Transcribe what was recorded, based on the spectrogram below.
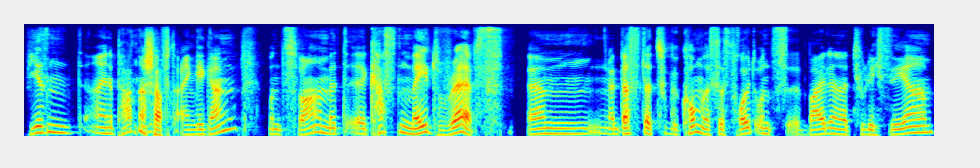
Wir sind eine Partnerschaft eingegangen und zwar mit äh, Custom Made Wraps. Ähm, dass es dazu gekommen ist, das freut uns äh, beide natürlich sehr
